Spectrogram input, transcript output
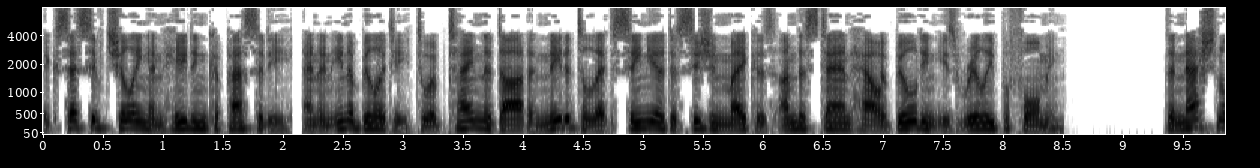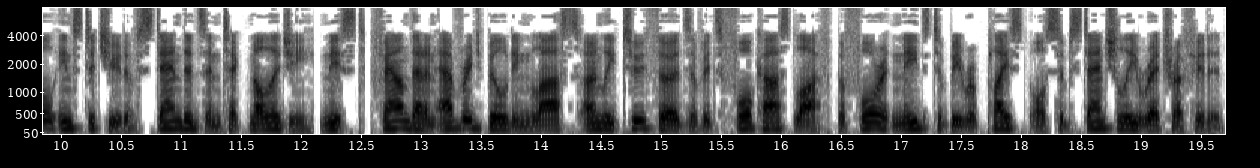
excessive chilling and heating capacity, and an inability to obtain the data needed to let senior decision makers understand how a building is really performing. The National Institute of Standards and Technology NIST found that an average building lasts only two-thirds of its forecast life before it needs to be replaced or substantially retrofitted.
